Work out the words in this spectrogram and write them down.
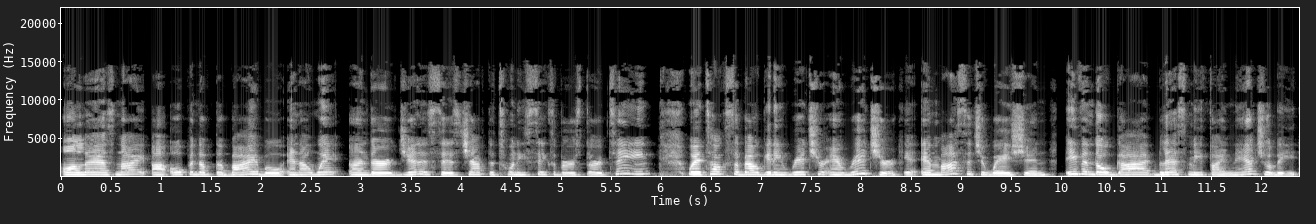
On last night, I opened up the Bible and I went under Genesis chapter 26, verse 13, where it talks about getting richer and richer. In my situation, even though God blessed me financially,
